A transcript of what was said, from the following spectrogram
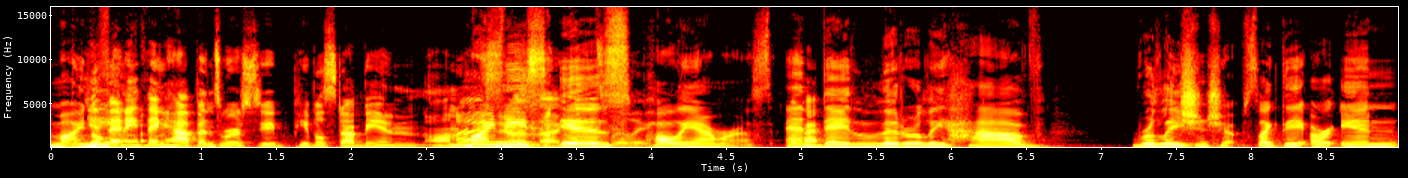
My niece, If anything happens where see, people stop being honest, my niece that gets is really- polyamorous, and Okay. they literally have relationships. Like they are in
